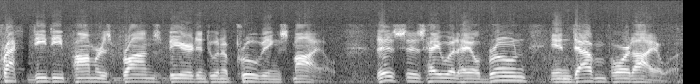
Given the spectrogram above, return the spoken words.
crack D.D. Palmer's bronze beard into an approving smile. This is Heywood Hale Broun in Davenport, Iowa.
